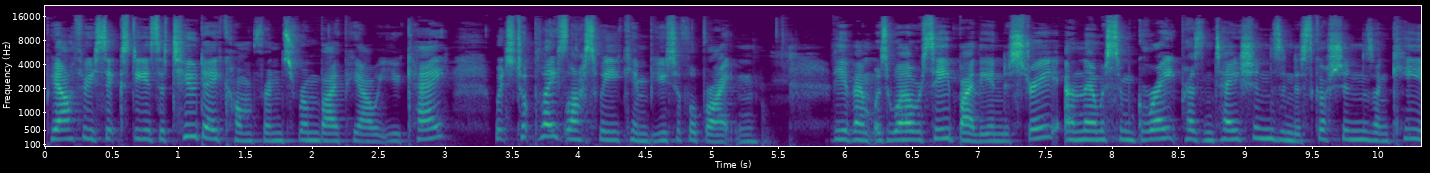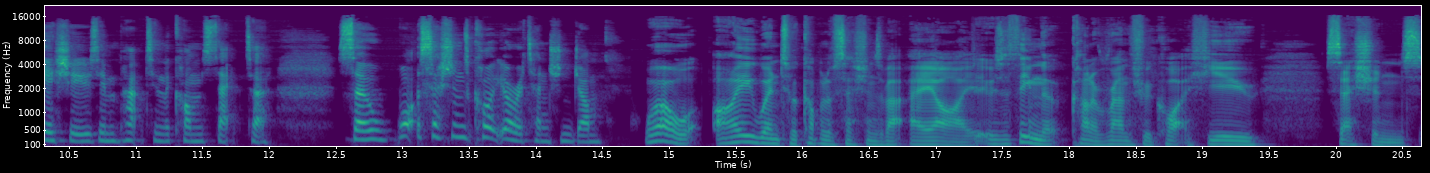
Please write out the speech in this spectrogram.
PR360 is a two day conference run by PR UK, which took place last week in beautiful Brighton. The event was well received by the industry, and there were some great presentations and discussions on key issues impacting the comms sector. So, what sessions caught your attention, John? Well, I went to a couple of sessions about AI. It was a theme that kind of ran through quite a few sessions.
